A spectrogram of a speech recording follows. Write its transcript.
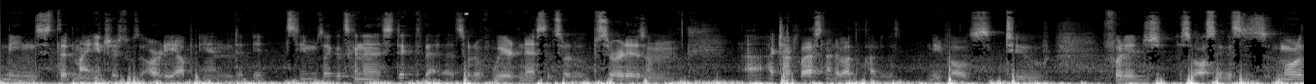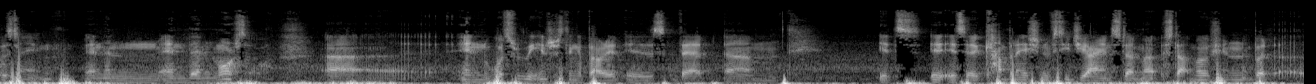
means that my interest was already up, and it seems like it's going to stick to that, that sort of weirdness, that sort of absurdism. Uh, I talked last night about the Cloudy with Meatballs 2 footage, so I'll say this is more of the same, and then and then more so. Uh, and what's really interesting about it is that um, it's it's a combination of CGI and stop, mo- stop motion, but uh,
